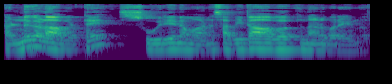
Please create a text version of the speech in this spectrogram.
കണ്ണുകളാവട്ടെ സൂര്യനുമാണ് സവിതാവ് എന്നാണ് പറയുന്നത്.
